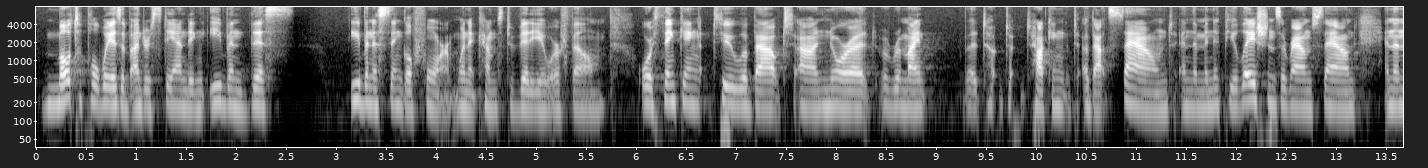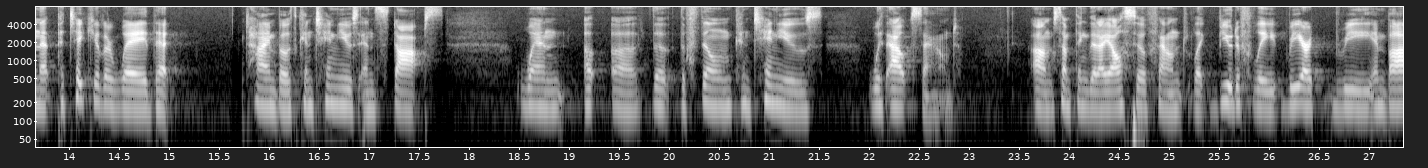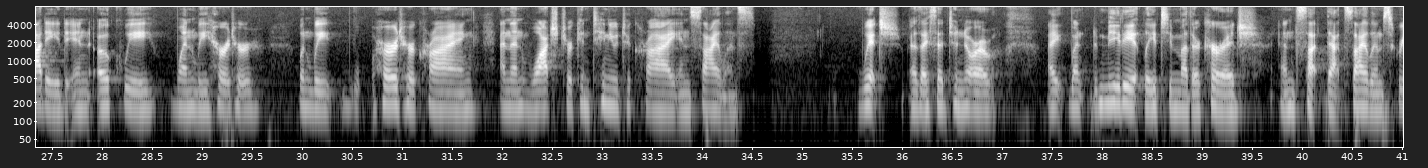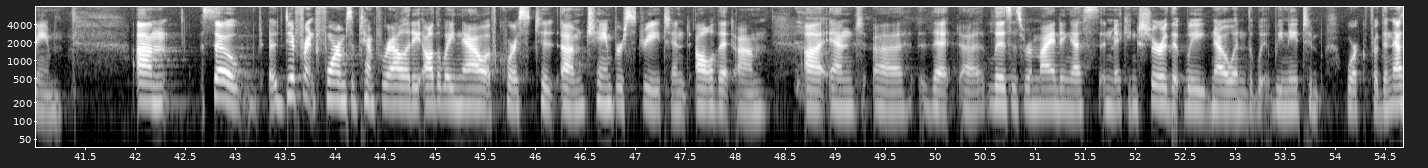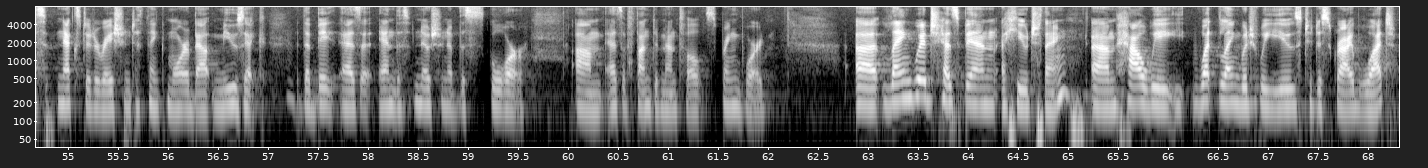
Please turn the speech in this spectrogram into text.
multiple ways of understanding even this even a single form when it comes to video or film or thinking too about uh, Nora remind uh, talking about sound and the manipulations around sound, and then that particular way that time both continues and stops when uh, uh, the, the film continues without sound. Um, something that I also found like beautifully re-embodied in Okwi when we heard her when we heard her crying and then watched her continue to cry in silence, which, as I said to Nora, I went immediately to Mother Courage and that silent scream. Um, so uh, different forms of temporality, all the way now, of course, to um, Chamber Street and all that, um, uh, and uh, that uh, Liz is reminding us and making sure that we know, and we need to work for the next, next iteration to think more about music, the as a, and the notion of the score um, as a fundamental springboard. Uh, language has been a huge thing. Um, how we, what language we use to describe what,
